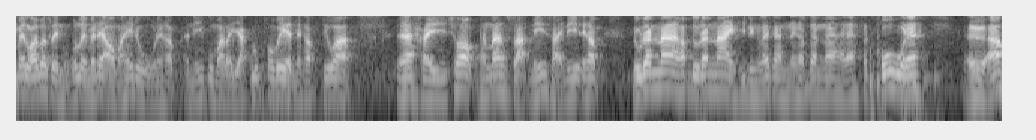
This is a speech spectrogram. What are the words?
ไม่ร้อยเปอร์เซ็นต์ผมก็เลยไม่ได้เอามาให้ดูนะครับอันนี้กุมารยักษ์ลูกพระเวทนะครับที่ว่านะใครชอบทางด้านศาสตร์นี้สายนี้นะครับดูด้านหน้าครับดูด้านหน้าอีกทีหนึ่งแล้วกันนะครับด้านหน้านะสักครู่นะเออเอา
